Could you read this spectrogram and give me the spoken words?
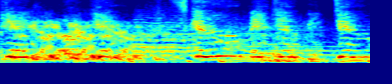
Scooby Dooby Doo,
